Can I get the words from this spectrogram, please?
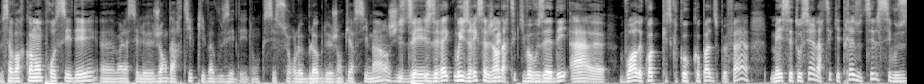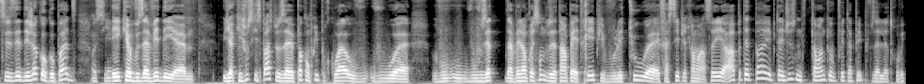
de savoir comment procéder, euh, voilà, c'est le genre d'article qui va vous aider. Donc, c'est sur le blog de Jean-Pierre Simard. Je, dirais, oui, je dirais que c'est le genre d'article qui va vous aider à euh, voir de quoi, qu'est-ce que CocoPods peut faire. Mais c'est aussi un article qui est très utile si vous utilisez déjà CocoPods aussi. et que vous avez des, il y a quelque chose qui se passe, puis vous n'avez pas compris pourquoi, ou vous vous, euh, vous, vous, êtes, avez l'impression de vous être empêtré, puis vous voulez tout euh, effacer, puis recommencer. Ah, peut-être pas, il y a peut-être juste une petite commande que vous pouvez taper, puis vous allez la trouver.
